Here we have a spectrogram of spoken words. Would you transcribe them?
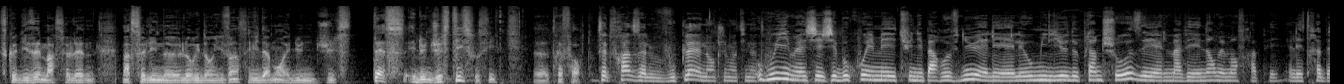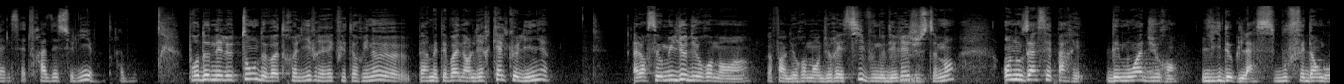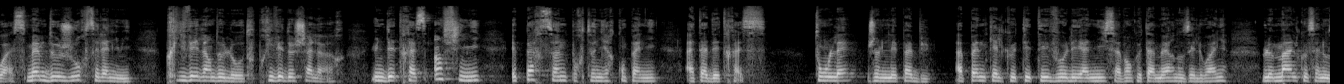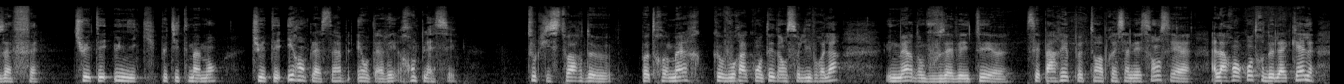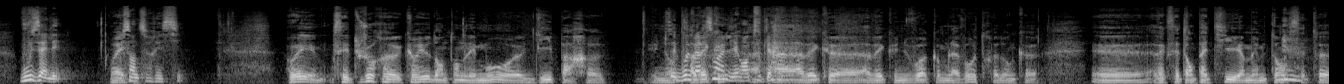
ce que disait Marceline, Marceline Loridan-Ivins, évidemment, est d'une et d'une justice aussi euh, très forte. Cette phrase, elle vous plaît, non, Clémentine Oui, mais j'ai beaucoup aimé Tu n'es pas revenu. Elle est, elle est au milieu de plein de choses et elle m'avait énormément frappée. Elle est très belle, cette phrase et ce livre, très beau. Pour donner le ton de votre livre, Eric Fettorino, euh, permettez-moi d'en lire quelques lignes. Alors c'est au milieu du roman, hein. enfin du roman, du récit, vous nous direz justement. On nous a séparés, des mois durant, lits de glace, bouffés d'angoisse, même de jour c'est la nuit, privés l'un de l'autre, privés de chaleur, une détresse infinie et personne pour tenir compagnie à ta détresse. Ton lait, je ne l'ai pas bu, à peine quelques tétés volés à Nice avant que ta mère nous éloigne, le mal que ça nous a fait. Tu étais unique, petite maman, tu étais irremplaçable et on t'avait remplacé. Toute l'histoire de votre mère que vous racontez dans ce livre-là, une mère dont vous avez été euh, séparée peu de temps après sa naissance et à, la rencontre de laquelle vous allez au sein de ce récit. Oui, c'est toujours euh, curieux d'entendre les mots euh, dits par une autre. avec, à lire en tout cas. Avec, avec une voix comme la vôtre, donc avec cette empathie et en même temps cette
